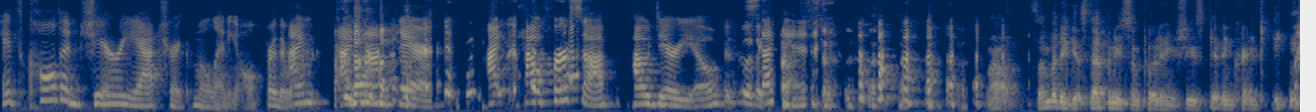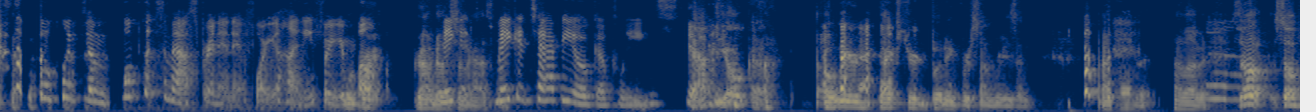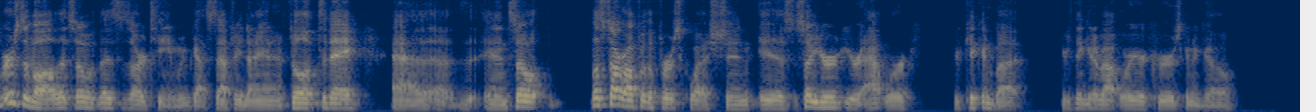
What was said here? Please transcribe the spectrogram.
it's called a geriatric millennial for the record. I'm I'm not there. I, how first off, how dare you? Second. wow, somebody get Stephanie some pudding. She's getting cranky. we'll put some we'll put some aspirin in it for you, honey, for your we'll bone. Ground make some it, aspirin. Make it tapioca, please. Yeah. Tapioca. a weird textured pudding for some reason. I love it. I love it. So, so first of all, so this is our team. We've got Stephanie, Diane, and Philip today, uh, uh, and so let's start off with the first question: Is so you're you're at work, you're kicking butt, you're thinking about where your career is going to go,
